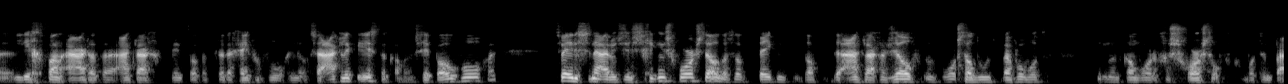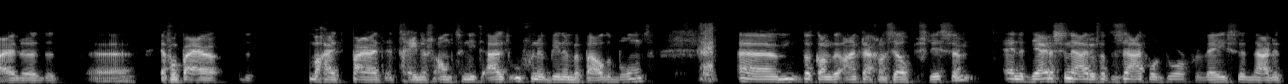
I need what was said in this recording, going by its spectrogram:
uh, licht van aard dat de aanklager vindt dat er verder geen vervolging noodzakelijk is, dan kan er een CPO volgen. Het tweede scenario is een schikkingsvoorstel. Dus dat betekent dat de aanklager zelf een voorstel doet. Bijvoorbeeld iemand kan worden geschorst of wordt een paar de, de voor een paar mag hij een paar het trainersambt niet uitoefenen binnen een bepaalde bond. Um, dat kan de aanklager dan zelf beslissen. En het derde scenario is dat de zaak wordt doorverwezen naar de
